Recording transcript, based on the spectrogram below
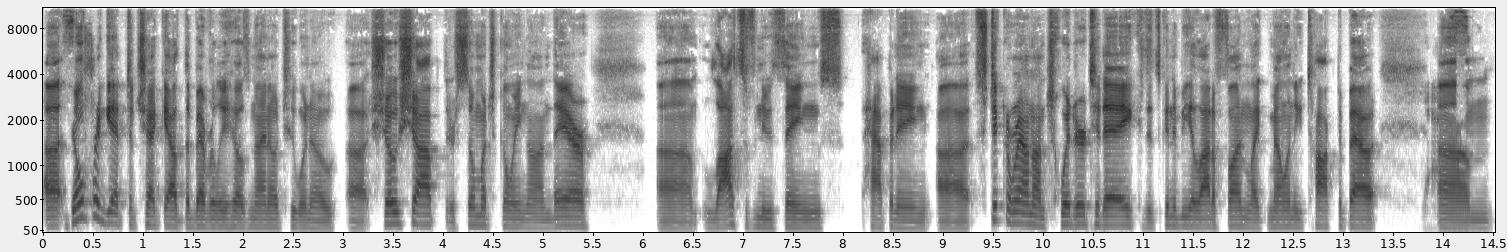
Uh, don't forget to check out the Beverly Hills 90210 uh, show shop. There's so much going on there. Um, lots of new things happening. Uh, stick around on Twitter today because it's going to be a lot of fun, like Melanie talked about. Yes. Um,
